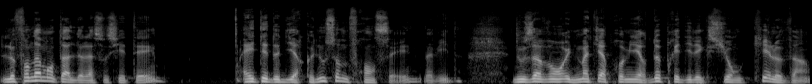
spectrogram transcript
Le fondamental de la société a été de dire que nous sommes français, David. Nous avons une matière première de prédilection qui est le vin.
